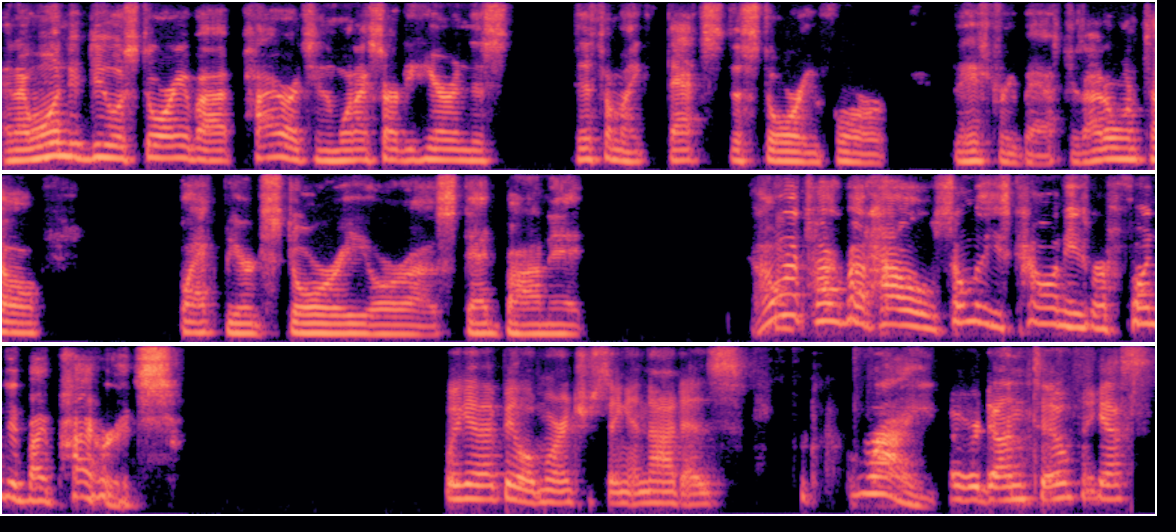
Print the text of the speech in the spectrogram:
And I wanted to do a story about pirates. And when I started hearing this, this I'm like, that's the story for the History Bastards. I don't want to tell Blackbeard's story or uh, Stede Bonnet. I want to talk about how some of these colonies were funded by pirates. Well, yeah, that'd be a little more interesting and not as Right. overdone too, I guess.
